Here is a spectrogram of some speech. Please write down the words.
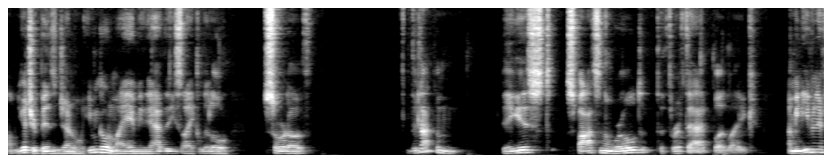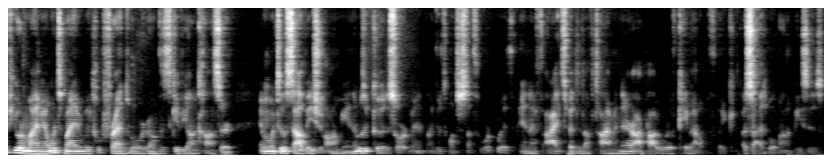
um, you got your bins in general. Even going to Miami, they have these like little sort of. They're not the biggest spots in the world to thrift at, but like, I mean, even if you go to Miami, I went to Miami with a couple friends when we were going to this Giveon concert, and we went to the Salvation Army, and it was a good assortment. Like, there's a bunch of stuff to work with, and if I had spent enough time in there, I probably would have came out with like a sizable amount of pieces.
